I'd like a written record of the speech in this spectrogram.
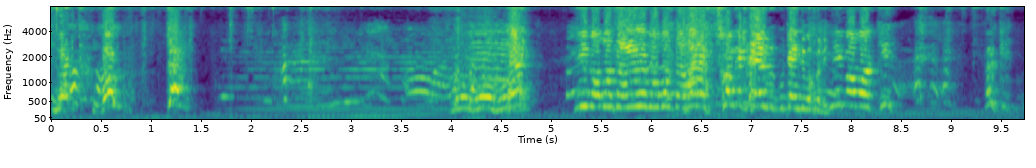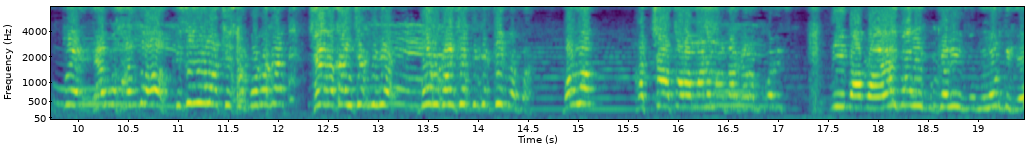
বল বল চল। হ্যাঁ? এই বাবা দাঁড়া বাবা দাঁড়া। সঙ্গে গুটাই দিব খালি। এই বাবা কি? আরে কি- তুই শান্ত হ কিছু জন আছিস বড় গান ছেলে কাঞ্চের দিকে বড় কাঞ্চের দিকে কি ব্যাপার? বলল আচ্ছা তোরা মানে মাথা খারাপ করিস। এই বাবা একবারে গেলি মোর দিকে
